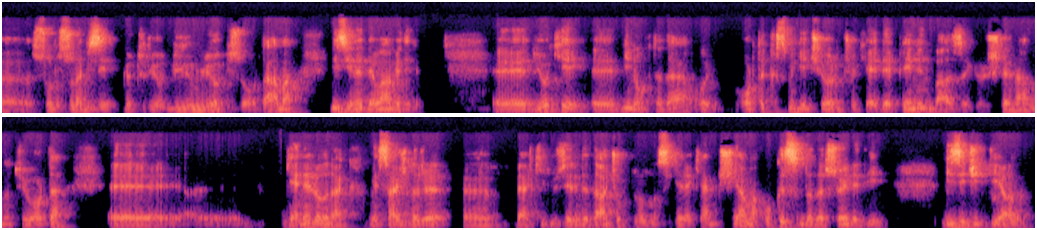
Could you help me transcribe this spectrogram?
e, sorusuna bizi götürüyor, düğümlüyor bizi orada ama biz yine devam edelim. E, diyor ki e, bir noktada, o, orta kısmı geçiyorum çünkü HDP'nin bazı görüşlerini anlatıyor orada. E, genel olarak mesajları e, belki üzerinde daha çok durulması gereken bir şey ama o kısımda da söylediği bizi ciddiye alın.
